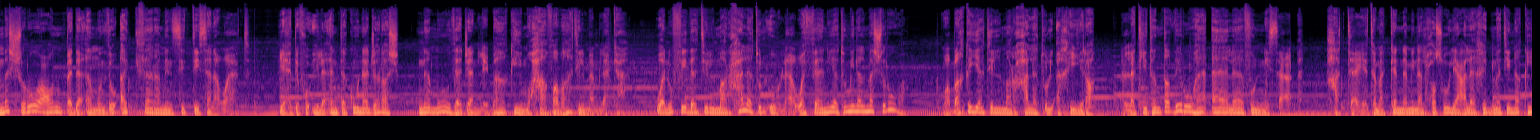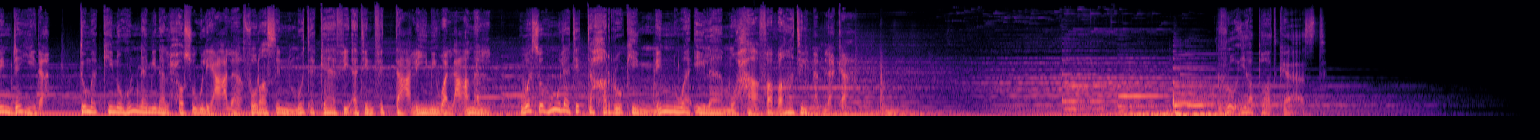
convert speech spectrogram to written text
مشروع بدأ منذ أكثر من ست سنوات يهدف إلى أن تكون جرش نموذجا لباقي محافظات المملكة ونفذت المرحلة الأولى والثانية من المشروع وبقيت المرحلة الأخيرة التي تنتظرها آلاف النساء حتى يتمكن من الحصول على خدمة نقل جيدة تمكنهن من الحصول على فرص متكافئة في التعليم والعمل وسهولة التحرك من وإلى محافظات المملكة. رؤيا بودكاست.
